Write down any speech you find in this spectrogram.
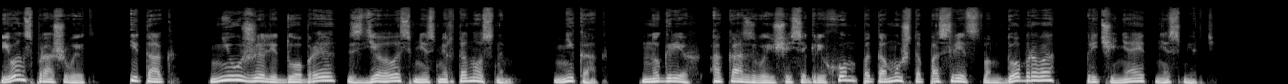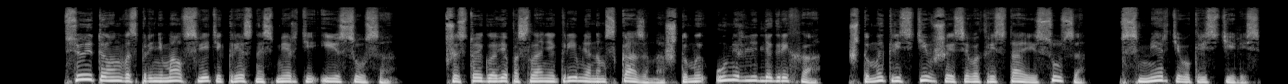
И он спрашивает, «Итак, неужели доброе сделалось мне смертоносным?» Никак. Но грех, оказывающийся грехом, потому что посредством доброго причиняет мне смерть. Все это он воспринимал в свете крестной смерти Иисуса. В шестой главе послания к римлянам сказано, что мы умерли для греха, что мы, крестившиеся во Христа Иисуса, в смерть его крестились,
